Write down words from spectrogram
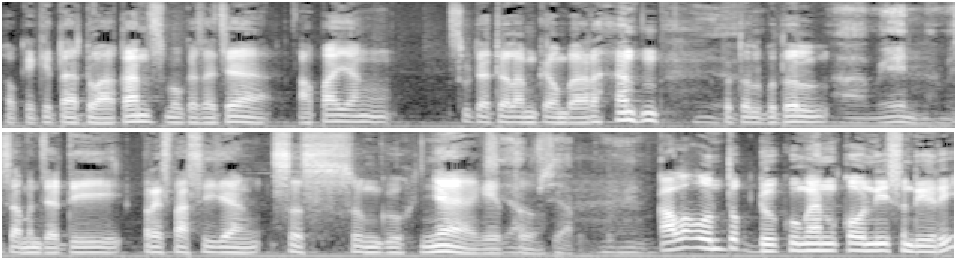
Oke, kita doakan semoga saja apa yang sudah dalam gambaran betul-betul Amin. Amin. bisa menjadi prestasi yang sesungguhnya gitu. Siap, siap. Kalau untuk dukungan KONI sendiri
